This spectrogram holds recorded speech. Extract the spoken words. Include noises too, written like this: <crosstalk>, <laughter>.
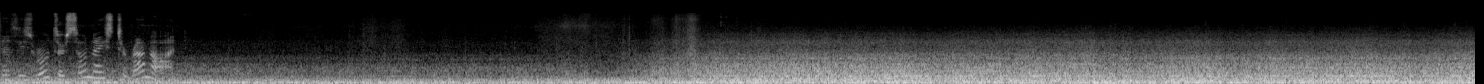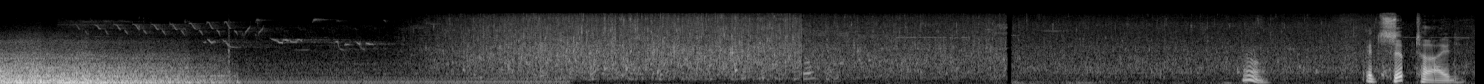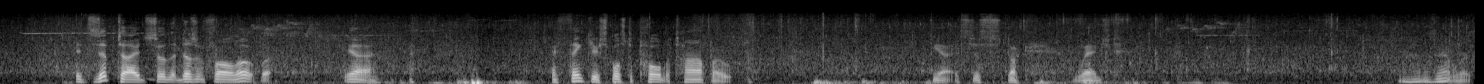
these roads are so nice to run on. Oh. It's zip tied. It's zip tied so that it doesn't fall out, but yeah. I think you're supposed to pull the top out. Yeah, it's just stuck wedged. How does that work?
